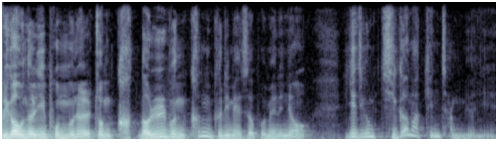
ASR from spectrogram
우리가 오늘 이 본문을 좀 넓은 큰 그림에서 보면은요. 이게 지금 기가 막힌 장면이에요.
